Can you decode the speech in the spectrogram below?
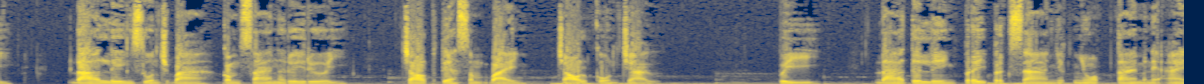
1ដើរលេងសួនច្បារកំសាន្តរឿយរឿយចោលផ្ទះសំបែងចោលកូនចៅ2ដើរទៅលេងព្រៃព្រឹក្សាញឹកញាប់តែម្នាក់ឯ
